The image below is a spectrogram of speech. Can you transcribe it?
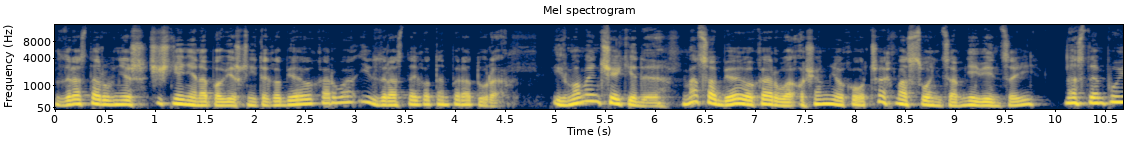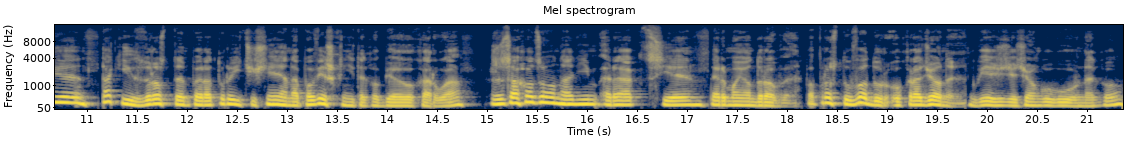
wzrasta również ciśnienie na powierzchni tego białego karła i wzrasta jego temperatura. I w momencie, kiedy masa białego karła osiągnie około 3 mas Słońca mniej więcej, następuje taki wzrost temperatury i ciśnienia na powierzchni tego białego karła, że zachodzą na nim reakcje termojądrowe. Po prostu wodór ukradziony gwieździe ciągu głównego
